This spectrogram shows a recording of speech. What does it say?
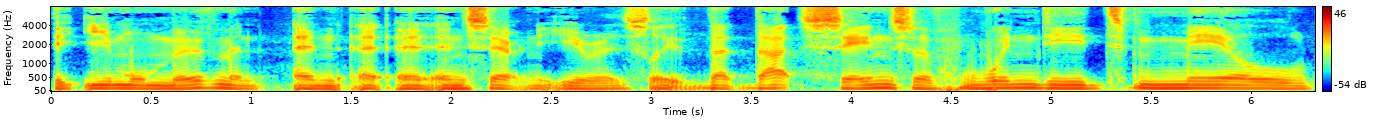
the emo movement in, in in certain eras. Like that that sense of wounded male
